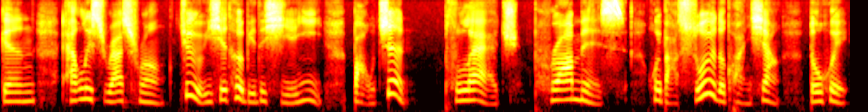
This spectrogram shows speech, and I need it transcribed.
跟 Alice Restaurant 就有一些特别的协议，保证 pledge promise 会把所有的款项都会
